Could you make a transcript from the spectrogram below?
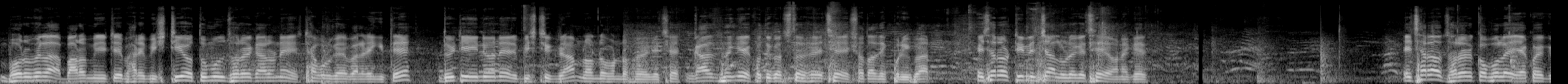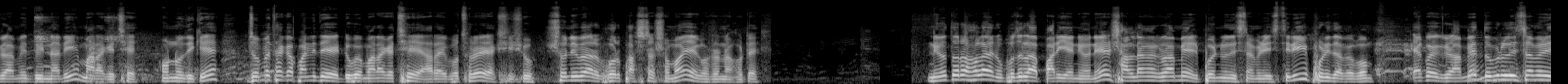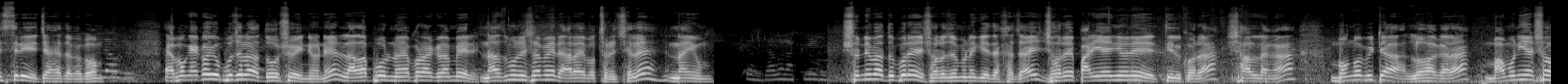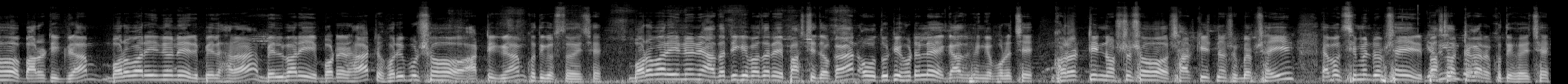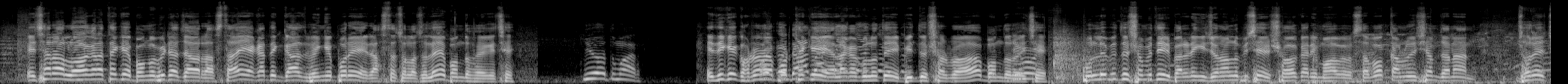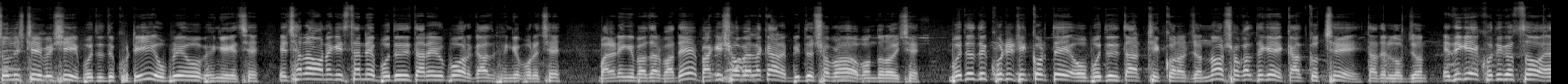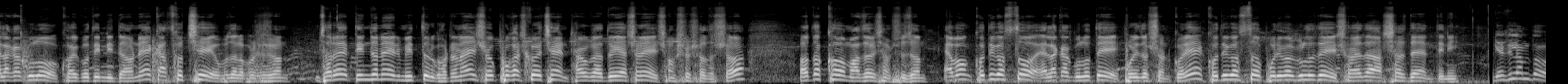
ভোরবেলা বারো মিনিটে ভারী বৃষ্টি ও তুমুল ঝড়ের কারণে ঠাকুরগাঁও বালারিঙ্গিতে দুইটি ইউনিয়নের বৃষ্টি গ্রাম লণ্ডভণ্ড হয়ে গেছে। গাছ ভেঙে ক্ষতিগ্রস্ত হয়েছে শতাধিক পরিবার। এছাড়াও টিনের চাল উড়ে গেছে অনেকের। এছাড়াও ঝড়ের কবলে একই গ্রামে দুই নারী মারা গেছে। অন্যদিকে জমে থাকা পানিতে ডুবে মারা গেছে আড়াই বছরের এক শিশু। শনিবার ভোর পাঁচটার সময় এ ঘটনা ঘটে। নিহতরা হলেন উপজেলা পারি ইউনিয়নের শালডাঙ্গা গ্রামের পৈনুল ইসলামের স্ত্রী ফরিদা বেগম একই গ্রামের দবিরুল ইসলামের স্ত্রী জাহেদা বেগম এবং একই উপজেলা দৌস ইউনিয়নের লালাপুর নয়াপাড়া গ্রামের নাজমুল ইসলামের আড়াই বছরের ছেলে নাইম। শনিবার দুপুরে সরজমিনে গিয়ে দেখা যায় ঝড়ে পাড়িয়া ইউনিয়নের তিলকরা শালডাঙ্গা বঙ্গবিটা লোহাগাড়া মামুনিয়া সহ বারোটি গ্রাম বড়বাড়ি ইউনিয়নের বেলহারা বেলবাড়ি বটেরহাট হরিপুর সহ আটটি গ্রাম ক্ষতিগ্রস্ত হয়েছে। বড়বাড়ি ইউনিয়নের আদাটিকি বাজারে পাঁচটি দোকান ও দুটি হোটেলে গাছ ভেঙে পড়েছে। ঘরটির নষ্ট সহ সার কীটনাশক ব্যবসায়ী এবং সিমেন্ট ব্যবসায়ীর পাঁচ লাখ টাকার ক্ষতি হয়েছে। এছাড়াও লোহাগাড়া থেকে বঙ্গভিটা যাওয়ার রাস্তায় একাধিক গাছ ভেঙে পড়ে রাস্তা চলাচলে বন্ধ হয়ে গেছে। কি তোমার? এদিকে ঘটনার পর থেকে এলাকাগুলোতে বিদ্যুৎ সরবরাহ বন্ধ রয়েছে। পল্লী বিদ্যুৎ সমিতির বালাডিঙ্গি জোনাল অফিসের সহকারী মহাব্যবস্থাপক কামরুল ইসলাম জানান ঝড়ে চল্লিশটির বেশি বৈদ্যুতিক খুঁটি উপরে ও ভেঙে গেছে। এছাড়াও অনেক স্থানে বৈদ্যুতিক তারের উপর গাছ ভেঙে পড়েছে। বালাডিঙ্গি বাজার বাদে বাকি সব এলাকার বিদ্যুৎ সরবরাহ বন্ধ রয়েছে। বৈদ্যুতিক খুঁটি ঠিক করতে ও বৈদ্যুতিক তার ঠিক করার জন্য সকাল থেকে কাজ করছে তাদের লোকজন। এদিকে ক্ষতিগ্রস্ত এলাকাগুলো ক্ষয়ক্ষতি নির্ধারণে কাজ করছে উপজেলা প্রশাসন। ঝড়ে তিনজনের মৃত্যুর ঘটনায় শোক প্রকাশ করেছেন ঠাকুরগাঁ দুই আসনের সংসদ সদস্য অধ্যক্ষ মাজরি শামসুজন এবং ক্ষতিগ্রস্ত এলাকাগুলোতে পরিদর্শন করে ক্ষতিগ্রস্ত পরিবারগুলোতে সহায়তা আশ্বাস দেন তিনি। গেছিলাম তো।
